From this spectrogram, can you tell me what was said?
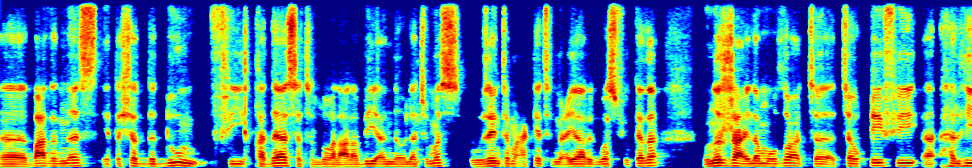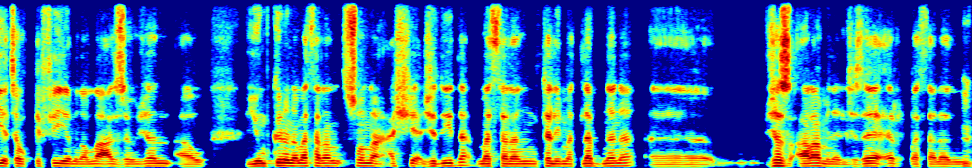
آه، بعض الناس يتشددون في قداسة اللغة العربية أنه لا تمس وزي أنت ما حكيت المعيار الوصفي وكذا. ونرجع إلى موضوع التوقيفي آه، هل هي توقيفية من الله عز وجل أو يمكننا مثلا صنع أشياء جديدة مثلا كلمة لبننا آه، جزأرة من الجزائر مثلا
